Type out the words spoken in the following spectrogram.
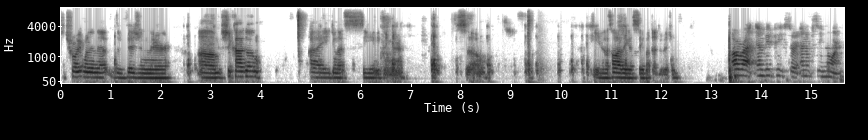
Detroit winning that division there. Um, Chicago, I do not see anything there. So yeah, that's all I think to say about that division. All right, MVP, sir. NFC North.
